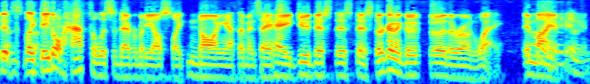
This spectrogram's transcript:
th- like they don't have to listen to everybody else like gnawing at them and say, "Hey, do this, this, this." They're gonna go, go their own way, in my Oh, don't get opinion.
